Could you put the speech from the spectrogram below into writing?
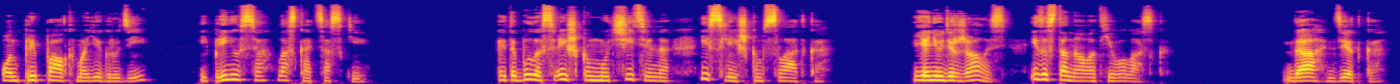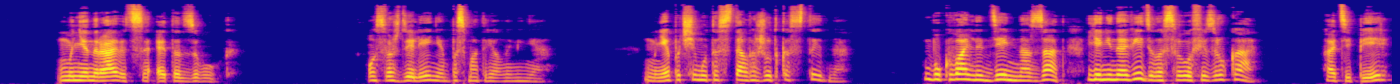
Он припал к моей груди и принялся ласкать соски. Это было слишком мучительно и слишком сладко. Я не удержалась и застонала от его ласк. «Да, детка, мне нравится этот звук». Он с вожделением посмотрел на меня. Мне почему-то стало жутко стыдно. Буквально день назад я ненавидела своего физрука, а теперь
